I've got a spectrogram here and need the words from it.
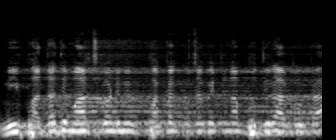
మీ పద్ధతి మార్చుకోండి మీ పక్కకు కూర్చోబెట్టినా బుద్ధి రాకుండా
